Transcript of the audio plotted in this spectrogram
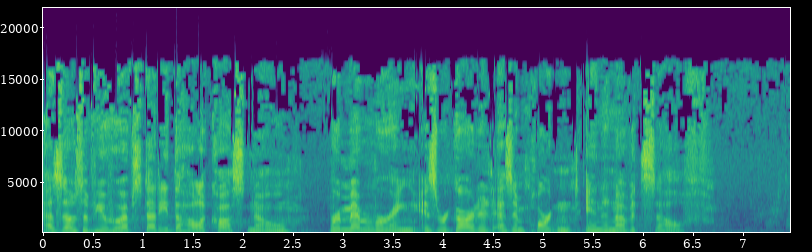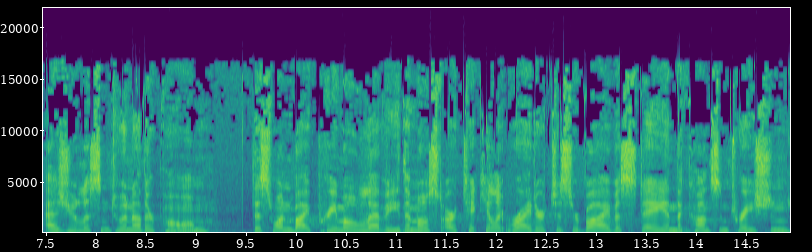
As those of you who have studied the Holocaust know, remembering is regarded as important in and of itself. As you listen to another poem, this one by Primo Levi, the most articulate writer to survive a stay in the concentration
